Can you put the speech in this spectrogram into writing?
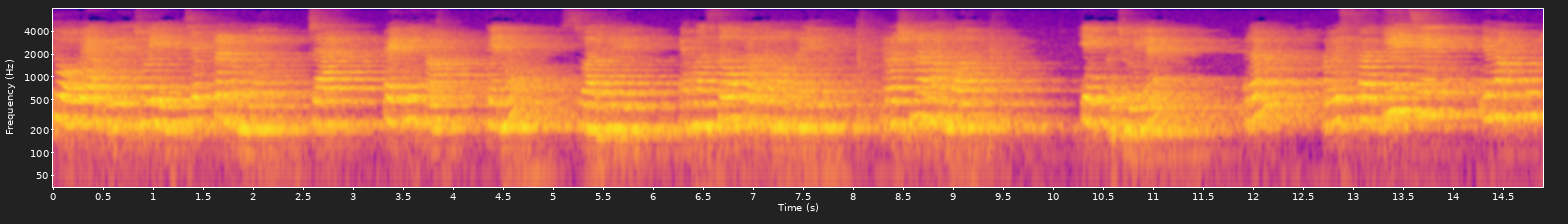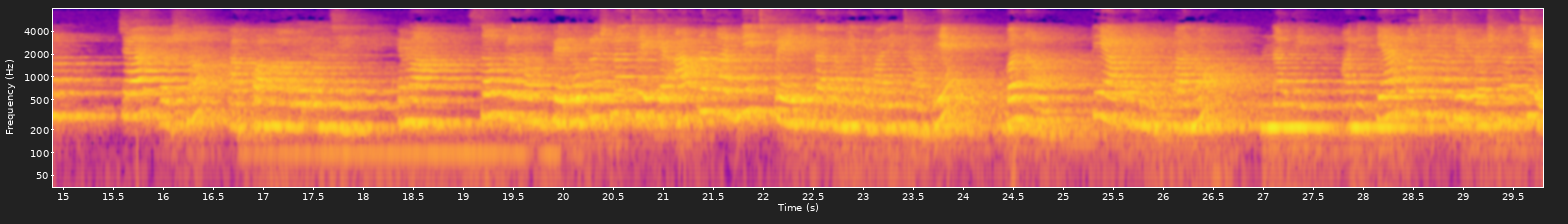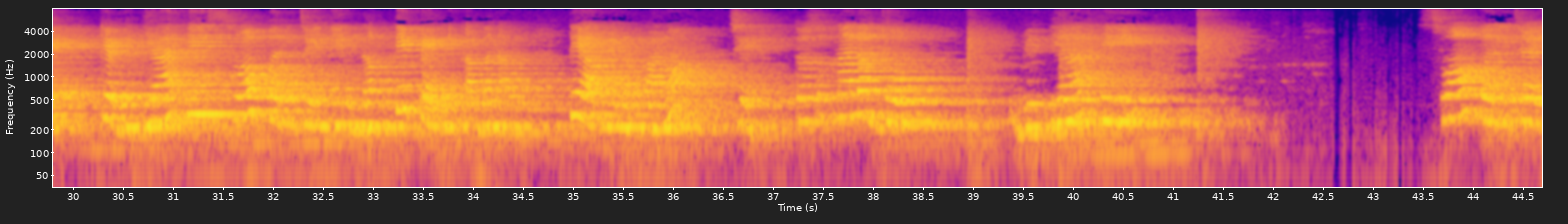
તો હવે આપણે જોઈએ ચેપ્ટર નંબર ચાર પહેલિકા તેનું સ્વાધ્યાય. એમાં સૌ પ્રથમ આપણે પ્રશ્ન નંબર એક જોઈએ. બરાબર? હવે સ્વાધ્યાય છે, એમાં કુલ ચાર પ્રશ્ન આપવામાં આવેલા છે. એમાં સૌપ્રથમ પહેલો પ્રશ્ન છે કે આ પ્રકારની જ પહેલિકા તમે તમારી જાતે બનાવો. તે આપણે લખવાનો નથી. અને ત્યાર પછીનો જે પ્રશ્ન છે કે વિદ્યાર્થી સ્વપરિચયને લગતી પહેલિકા બનાવો, તે આપણે લખવાનો છે. તો સૂચના લખજો વિદ્યાર્થી સ્વપરિચય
